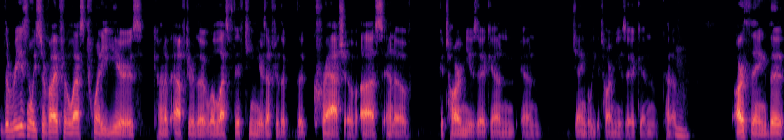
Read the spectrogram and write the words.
the reason we survived for the last 20 years kind of after the well last 15 years after the the crash of us and of guitar music and and jangly guitar music and kind of mm. our thing. The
